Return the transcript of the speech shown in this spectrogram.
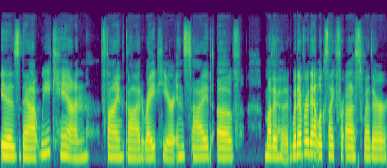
is that we can find God right here inside of motherhood, whatever that looks like for us, whether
